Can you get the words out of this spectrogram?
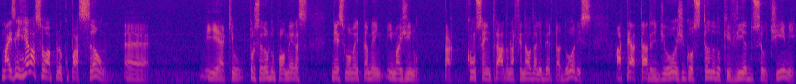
Mas em relação à preocupação, é, e é que o torcedor do Palmeiras, nesse momento também, imagino, está concentrado na final da Libertadores, até a tarde de hoje, gostando do que via do seu time.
